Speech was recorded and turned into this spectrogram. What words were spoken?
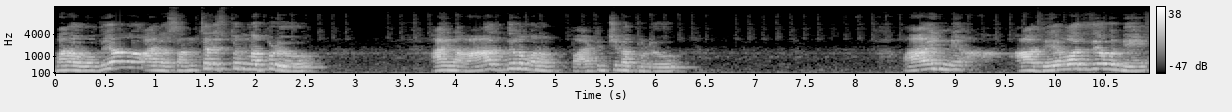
మన హృదయాల్లో ఆయన సంచరిస్తున్నప్పుడు ఆయన ఆజ్ఞలు మనం పాటించినప్పుడు ఆయన్ని ఆ దేవాది దేవుణ్ణి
